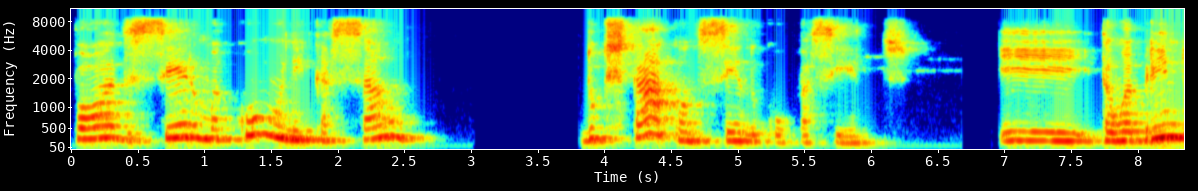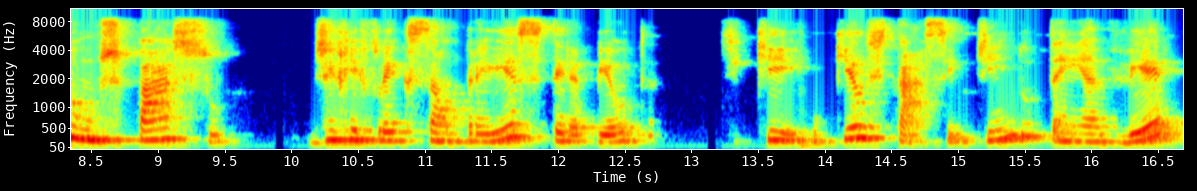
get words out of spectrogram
pode ser uma comunicação do que está acontecendo com o paciente. E então abrindo um espaço de reflexão para esse terapeuta de que o que ele está sentindo tem a ver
